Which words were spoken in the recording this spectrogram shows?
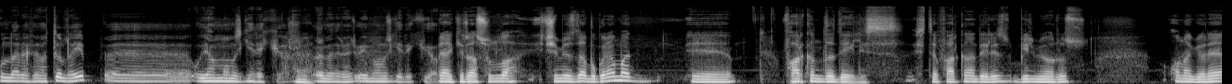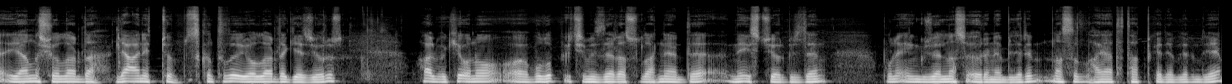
bunları hatırlayıp e, uyanmamız gerekiyor. Evet. Ölmeden önce uyanmamız gerekiyor. Belki Resulullah içimizde bugün ama e, farkında değiliz. İşte farkında değiliz, bilmiyoruz. Ona göre yanlış yollarda, lanettüm, sıkıntılı yollarda geziyoruz. Halbuki onu e, bulup içimizde Resulullah nerede, ne istiyor bizden, bunu en güzel nasıl öğrenebilirim, nasıl hayata tatbik edebilirim diye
